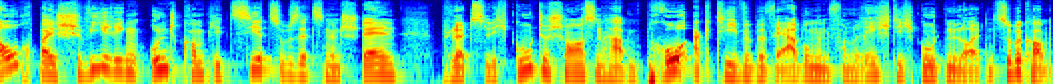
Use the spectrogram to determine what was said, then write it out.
Auch bei schwierigen und kompliziert zu besetzenden Stellen plötzlich gute Chancen haben, proaktive Bewerbungen von richtig guten Leuten zu bekommen.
